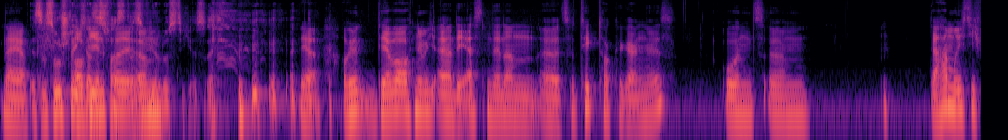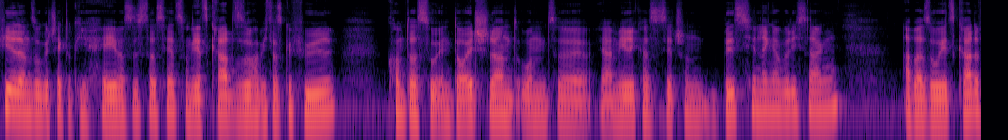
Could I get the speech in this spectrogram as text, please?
Naja. Es ist so schlecht, dass es fast Fall, dass es wieder ähm, lustig ist. ja, aber der war auch nämlich einer der ersten, der dann zu TikTok gegangen ist. Und ähm, da haben richtig viele dann so gecheckt, okay, hey, was ist das jetzt? Und jetzt gerade so habe ich das Gefühl, kommt das so in Deutschland und äh, ja, Amerika ist es jetzt schon ein bisschen länger, würde ich sagen. Aber so jetzt gerade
